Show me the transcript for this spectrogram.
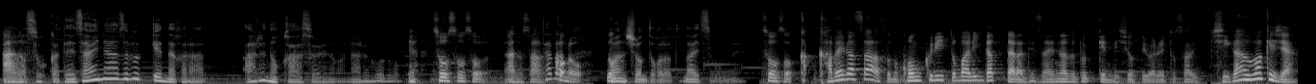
あの。あそっかデザイナーズ物件だからあるのかそういうのは。なるほど。いやそうそうそう。あのさこただのマンションとかだとないですもんね。そうそう。か壁がさそのコンクリート張りだったらデザイナーズ物件でしょって言われるとさ違うわけじゃん。い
